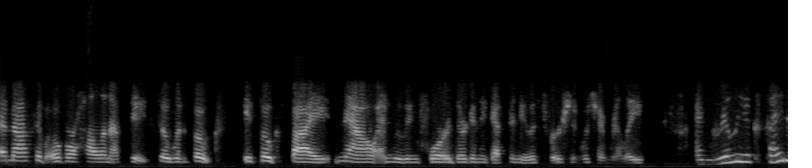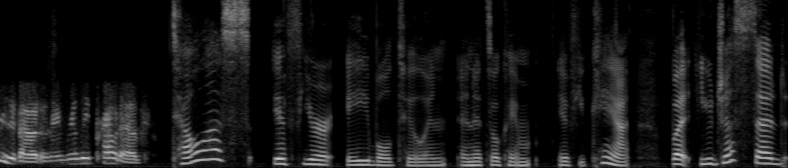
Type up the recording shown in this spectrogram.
a massive overhaul and update. So when folks if folks buy now and moving forward, they're going to get the newest version, which I'm really I'm really excited about and I'm really proud of. Tell us if you're able to, and, and it's okay if you can't, but you just said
